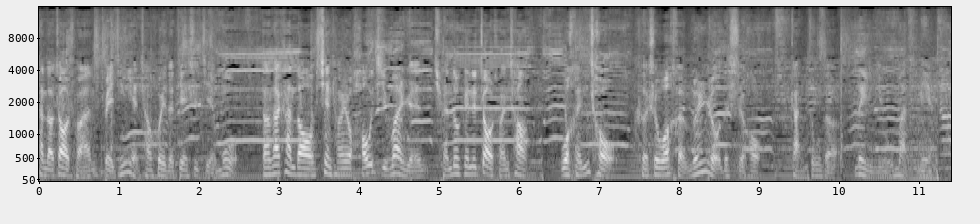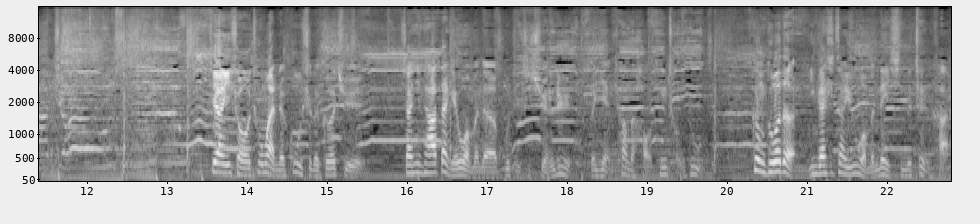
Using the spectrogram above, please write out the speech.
看到赵传北京演唱会的电视节目，当她看到现场有好几万人全都跟着赵传唱“我很丑，可是我很温柔”的时候，感动得泪流满面。这样一首充满着故事的歌曲，相信它带给我们的不只是旋律和演唱的好听程度，更多的应该是在于我们内心的震撼。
